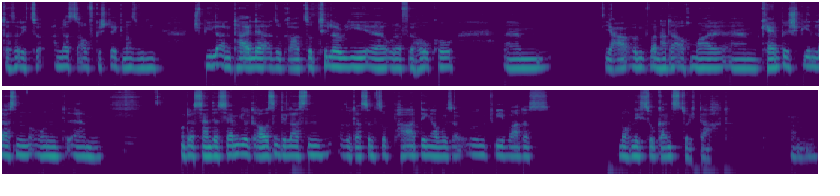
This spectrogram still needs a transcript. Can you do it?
das hatte ich zu anders aufgestellt, genauso wie die Spielanteile, also gerade so Tillery äh, oder für Hoko. Ähm, ja, irgendwann hat er auch mal ähm, Campbell spielen lassen und, ähm, und der Sander Samuel draußen gelassen. Also das sind so ein paar Dinger, wo ich sage, irgendwie war das noch nicht so ganz durchdacht. Ähm,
